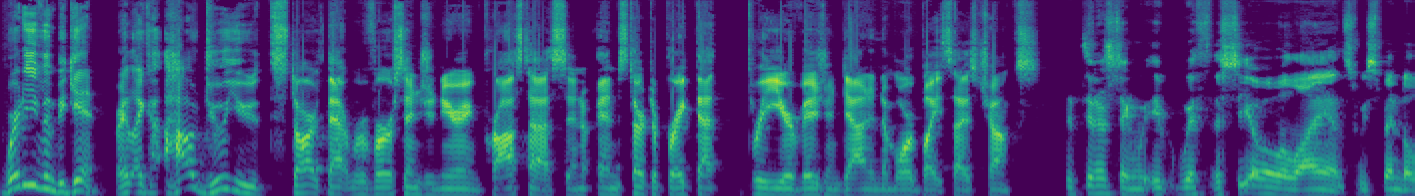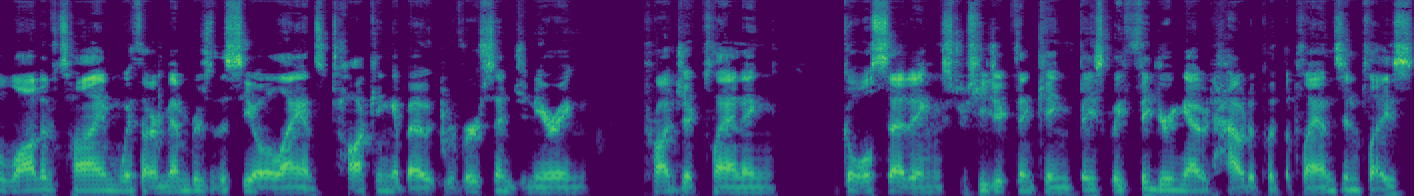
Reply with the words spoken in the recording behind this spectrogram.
where do you even begin? Right? Like how do you start that reverse engineering process and, and start to break that three year vision down into more bite-sized chunks? It's interesting. It, with the COO Alliance, we spend a lot of time with our members of the COO Alliance talking about reverse engineering, project planning, goal setting, strategic thinking, basically figuring out how to put the plans in place.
